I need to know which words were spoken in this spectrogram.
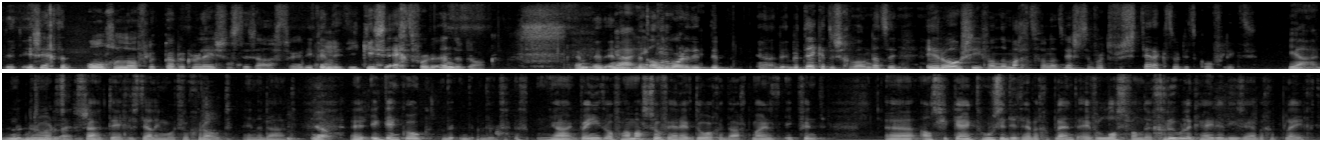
Het is echt een ongelooflijk public relations disaster. Hè. Die, vinden, die kiezen echt voor de underdog. En, en ja, met andere denk... woorden, dit, dit, ja, dit betekent dus gewoon dat de erosie van de macht van het Westen wordt versterkt door dit conflict. Ja, de Noord-Zuid tegenstelling wordt vergroot, inderdaad. Ja. Uh, ik denk ook, ja, ik weet niet of Hamas zover heeft doorgedacht, maar ik vind, uh, als je kijkt hoe ze dit hebben gepland, even los van de gruwelijkheden die ze hebben gepleegd,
